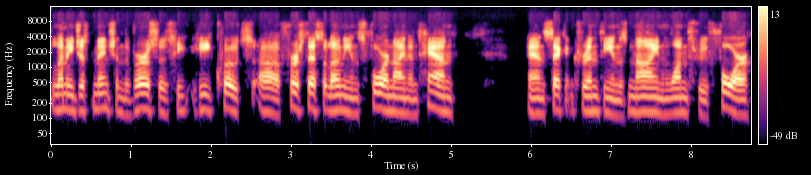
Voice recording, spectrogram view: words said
let me just mention the verses. He, he quotes uh, 1 Thessalonians 4 9 and 10 and 2 Corinthians 9 1 through 4,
